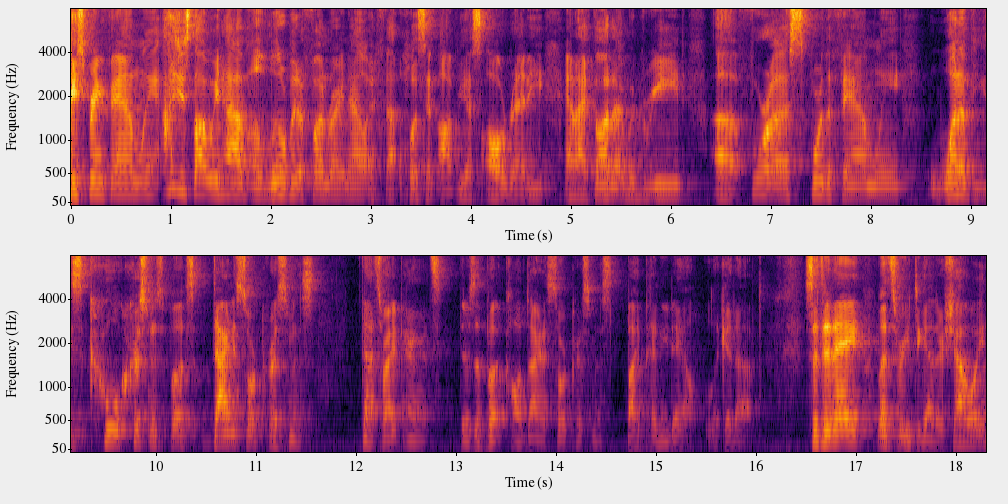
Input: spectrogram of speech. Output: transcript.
Hey, Spring family, I just thought we'd have a little bit of fun right now, if that wasn't obvious already. And I thought I would read uh, for us, for the family, one of these cool Christmas books, Dinosaur Christmas. That's right, parents. There's a book called Dinosaur Christmas by Penny Dale. Look it up. So today, let's read together, shall we?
